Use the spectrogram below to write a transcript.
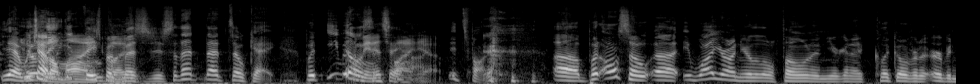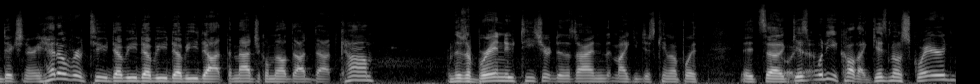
Yeah, which we I don't don't mind. Facebook but messages, so that that's okay. But email I us and it's say fine, hi. yeah. It's fine. uh, but also, uh, while you're on your little phone and you're going to click over to Urban Dictionary, head over to www.themagicalmeltdown.com. There's a brand new T-shirt design that Mikey just came up with. It's uh, giz- Oh, yeah. what do you call that? Gizmo squared,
